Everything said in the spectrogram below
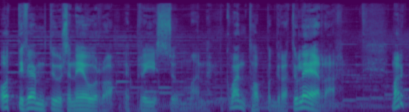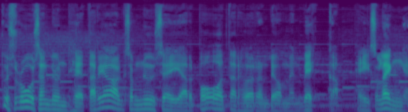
85 000 euro är prissumman. Kvanthopp gratulerar. Markus Rosenlund heter jag som nu säger på återhörande om en vecka. Hej så länge!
